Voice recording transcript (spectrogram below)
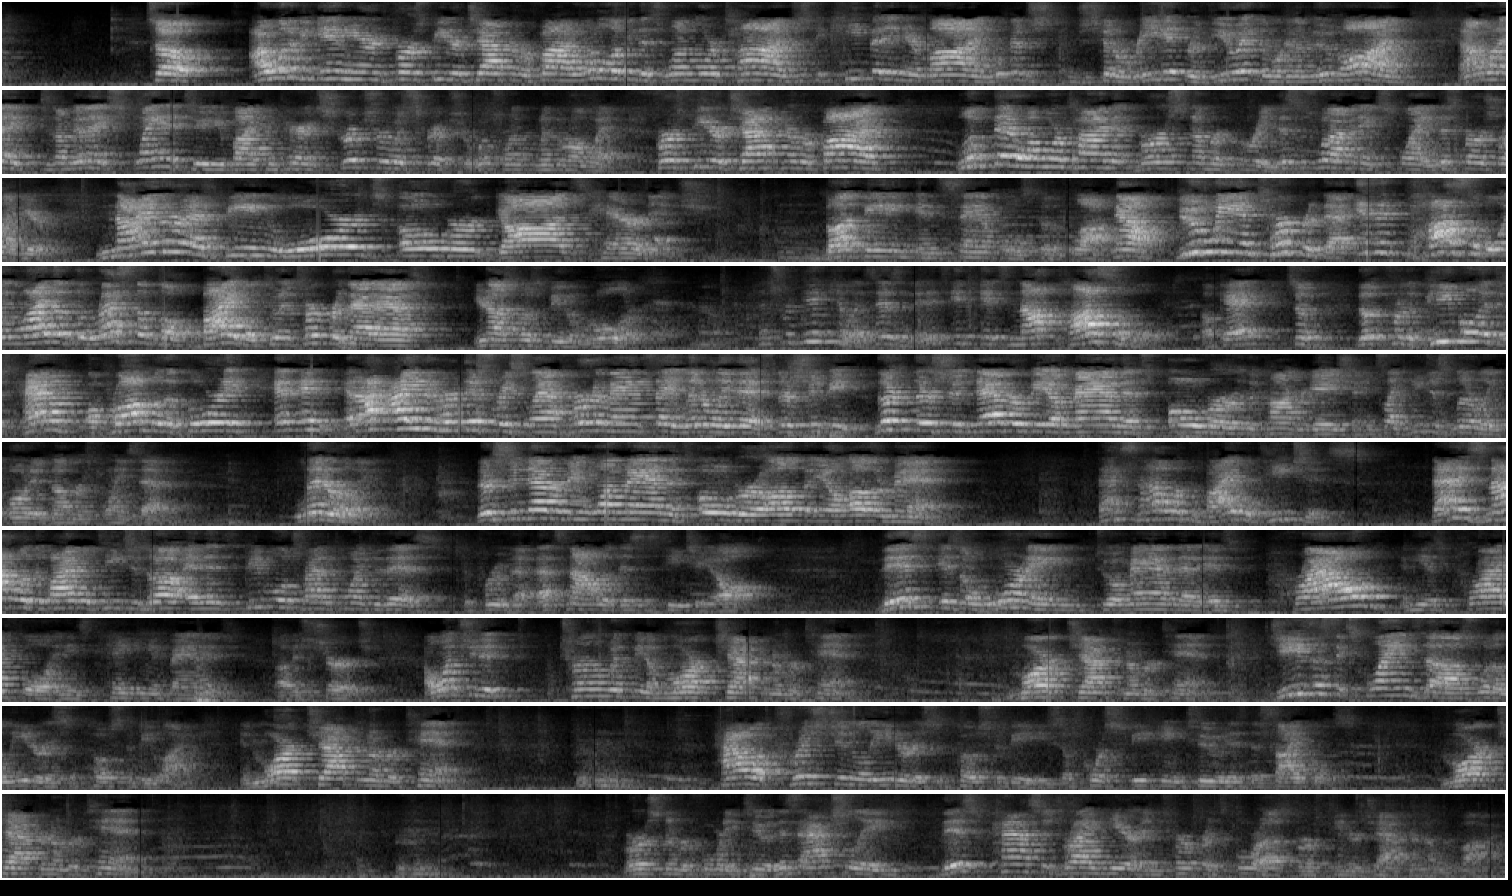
So, I want to begin here in 1 Peter chapter number 5. I want to look at this one more time just to keep it in your mind. We're going to just, I'm just going to read it, review it, then we're going to move on. And I want to, because I'm going to explain it to you by comparing Scripture. Which went the wrong way? 1 Peter chapter number 5. Look there one more time at verse number 3. This is what I'm going to explain. This verse right here. Neither as being lords over God's heritage but being ensamples to the flock. Now, do we interpret that? Is it possible, in light of the rest of the Bible, to interpret that as you're not supposed to be the ruler? That's ridiculous, isn't it? It's, it, it's not possible. Okay? So, the, for the people that just have a problem with authority, and, and, and I, I even heard this recently. I've heard a man say literally this there should be there, there should never be a man that's over the congregation. It's like you just literally quoted Numbers 27. Literally. There should never be one man that's over other, you know, other men. That's not what the Bible teaches. That is not what the Bible teaches at all. And then people will try to point to this to prove that. That's not what this is teaching at all. This is a warning to a man that is proud and he is prideful and he's taking advantage of his church. I want you to turn with me to Mark chapter number 10. Mark chapter number 10. Jesus explains to us what a leader is supposed to be like. In Mark chapter number 10, how a Christian leader is supposed to be. He's, of course, speaking to his disciples. Mark chapter number 10, verse number 42. This actually, this passage right here interprets for us 1 Peter chapter number 5.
